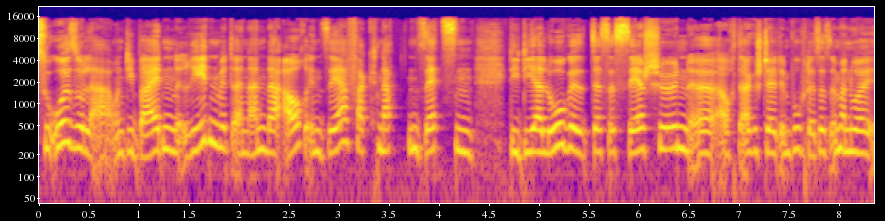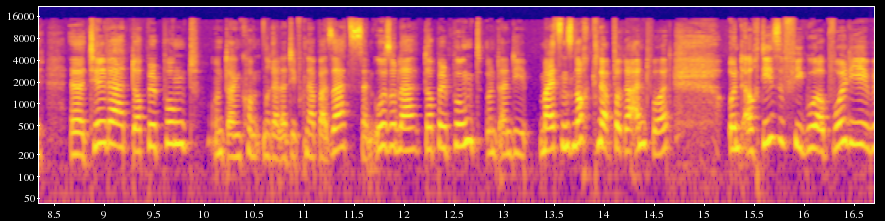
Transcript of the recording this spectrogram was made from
zu Ursula und die beiden beiden reden miteinander auch in sehr verknappten Sätzen. Die Dialoge, das ist sehr schön äh, auch dargestellt im Buch. Das ist immer nur äh, Tilda, Doppelpunkt und dann kommt ein relativ knapper Satz, dann Ursula, Doppelpunkt und dann die meistens noch knappere Antwort. Und auch diese Figur, obwohl die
